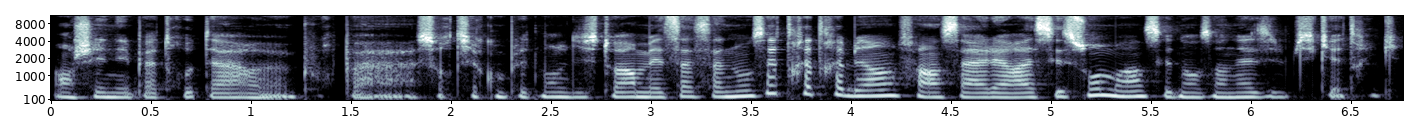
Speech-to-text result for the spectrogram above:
enchaîner pas trop tard euh, pour pas sortir complètement de l'histoire. Mais ça s'annonçait très très bien. Enfin, ça a l'air assez sombre. hein, c'est dans un asile psychiatrique,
